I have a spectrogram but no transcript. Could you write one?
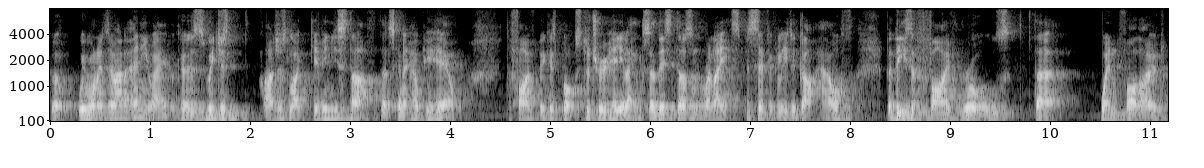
but we wanted to add it anyway because we just, I just like giving you stuff that's going to help you heal. The five biggest blocks to true healing. So this doesn't relate specifically to gut health, but these are five rules that, when followed,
